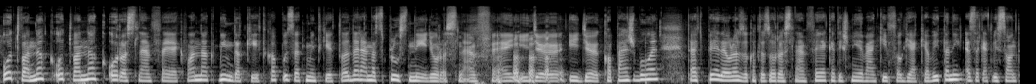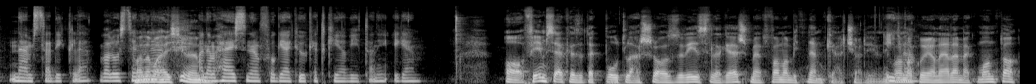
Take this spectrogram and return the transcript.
Ott vannak, ott vannak oroszlán fejek vannak, mind a két kapuzat, mindkét oldalán, az plusz négy oroszlán fej így, így kapásból. Tehát például azokat az oroszlán fejeket is nyilván ki fogják javítani, ezeket viszont nem szedik le valószínűleg, hanem a helyszínen, hanem a helyszínen fogják őket kijavítani. Igen. A fémszerkezetek pótlása az részleges, mert van, amit nem kell cserélni. Így Vannak van. olyan elemek, mondta,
